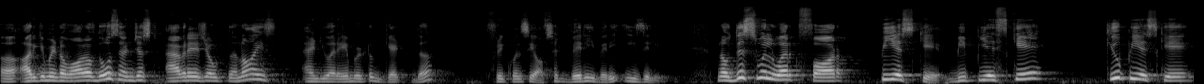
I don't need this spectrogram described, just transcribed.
uh, argument of all of those and just average out the noise and you are able to get the frequency offset very very easily. Now this will work for PSK, BPSK, QPSK,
